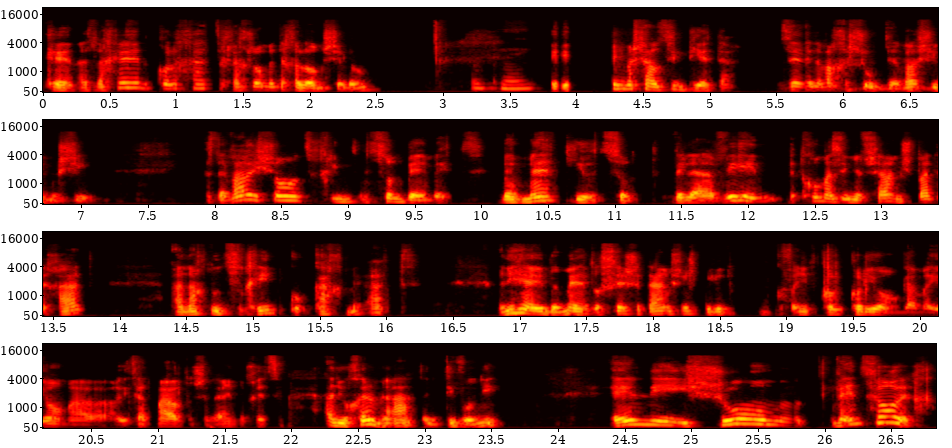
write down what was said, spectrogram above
כן, אז לכן כל אחד צריך לחלום את החלום שלו. אוקיי. למשל עושים דיאטה, זה דבר חשוב, זה דבר שימושי. אז דבר ראשון צריך לרצות באמת, באמת לרצות, ולהבין, בתחום הזה אם אפשר משפט אחד, אנחנו צריכים כל כך מעט. אני באמת עושה שעתיים שלוש פעילות גופנית כל, כל יום, גם היום, הריצת מרתון שעתיים וחצי, אני אוכל מעט, אני טבעוני. אין לי שום, ואין צורך.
